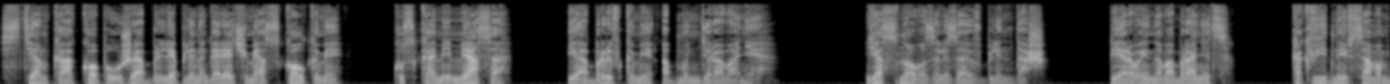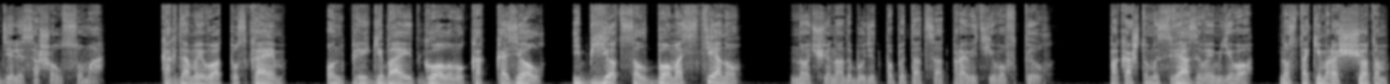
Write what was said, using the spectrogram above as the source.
стенка окопа уже облеплена горячими осколками, кусками мяса и обрывками обмундирования. Я снова залезаю в блиндаж. Первый новобранец, как видно, и в самом деле сошел с ума. Когда мы его отпускаем, он пригибает голову, как козел, и бьется лбом о стену. Ночью надо будет попытаться отправить его в тыл. Пока что мы связываем его, но с таким расчетом,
